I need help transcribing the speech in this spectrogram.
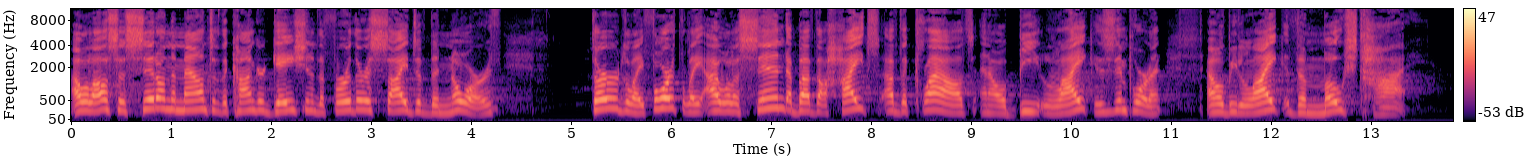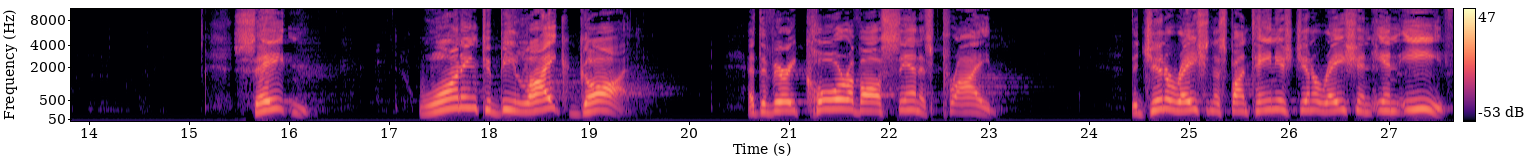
I will also sit on the mount of the congregation of the furthest sides of the north. Thirdly, fourthly, I will ascend above the heights of the clouds, and I will be like, this is important, I will be like the Most High. Satan wanting to be like God. At the very core of all sin is pride. The generation, the spontaneous generation in Eve,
